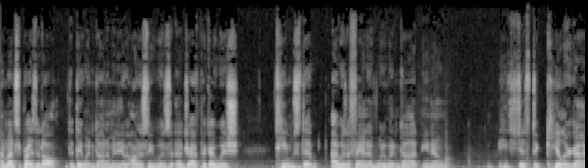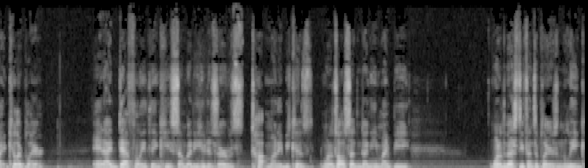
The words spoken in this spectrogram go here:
I'm not surprised at all that they went and got him, and it honestly was a draft pick. I wish teams that I was a fan of would have went and got. You know, he's just a killer guy, killer player. And I definitely think he's somebody who deserves top money because when it's all said and done, he might be one of the best defensive players in the league.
